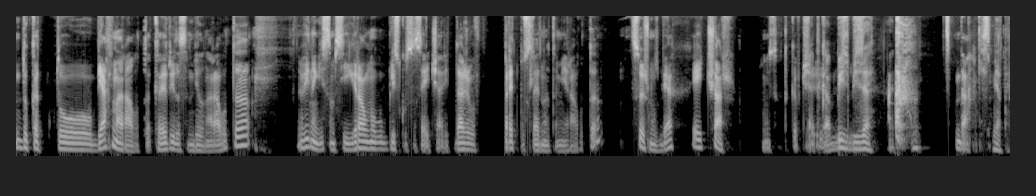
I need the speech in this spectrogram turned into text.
докато бях на работа, където и да съм бил на работа, винаги съм си играл много близко с HR. Даже в предпоследната ми работа, всъщност бях HR. Мисля, такъв, че... Е, така, биз-бизе. Да. Смятай.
